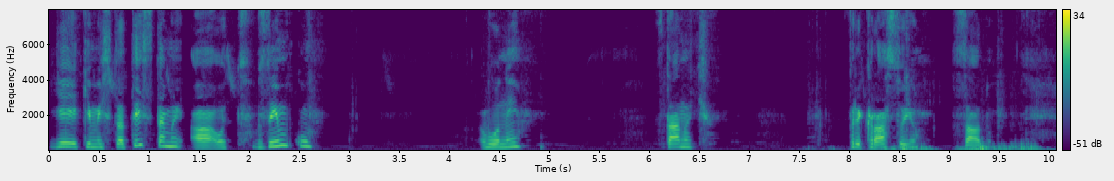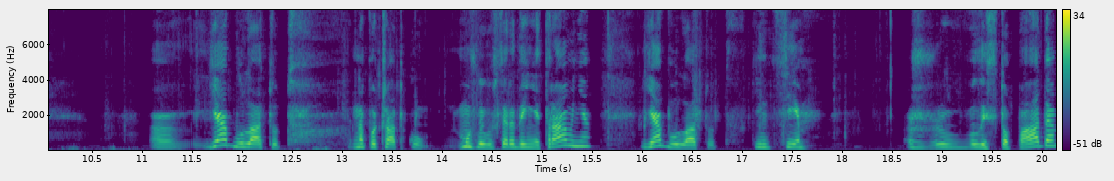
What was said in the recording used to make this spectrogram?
Є якимись статистами, а от взимку вони стануть прикрасою саду. Е, Я була тут на початку, можливо, в середині травня. Я була тут в кінці листопада.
